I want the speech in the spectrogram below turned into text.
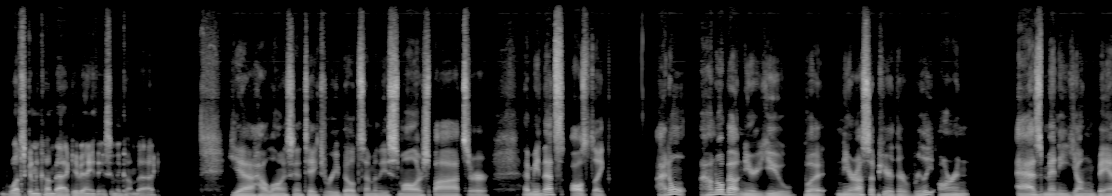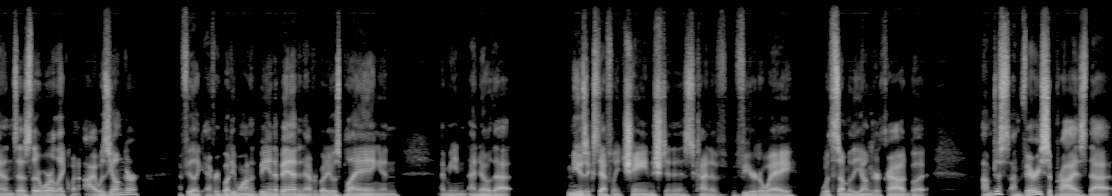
what's gonna come back, if anything's gonna Mhm. come back. Yeah, how long it's going to take to rebuild some of these smaller spots or I mean, that's also like I don't I don't know about near you, but near us up here there really aren't as many young bands as there were like when I was younger. I feel like everybody wanted to be in a band and everybody was playing and I mean, I know that music's definitely changed and has kind of veered away with some of the younger crowd, but I'm just I'm very surprised that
